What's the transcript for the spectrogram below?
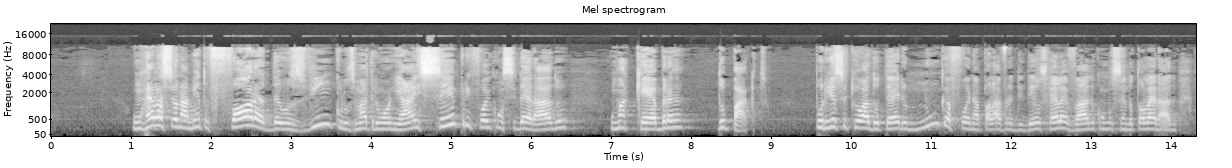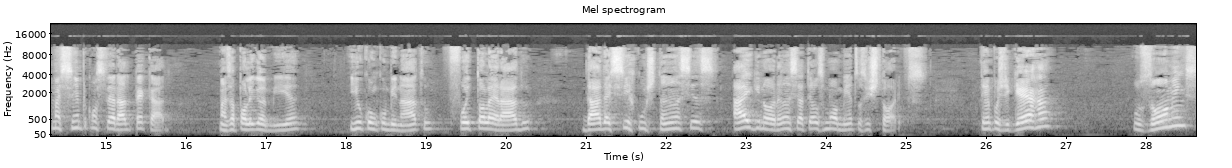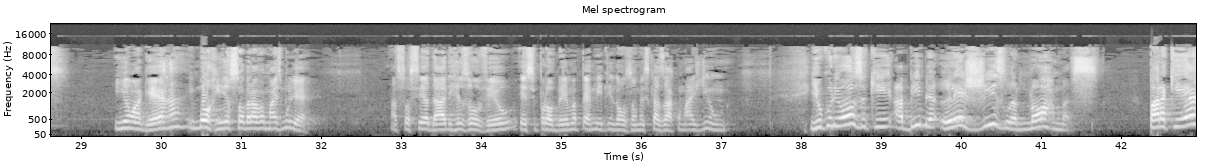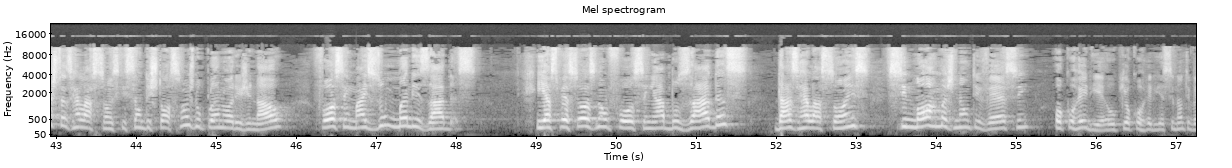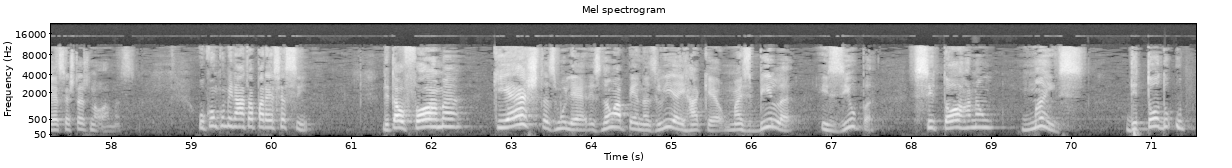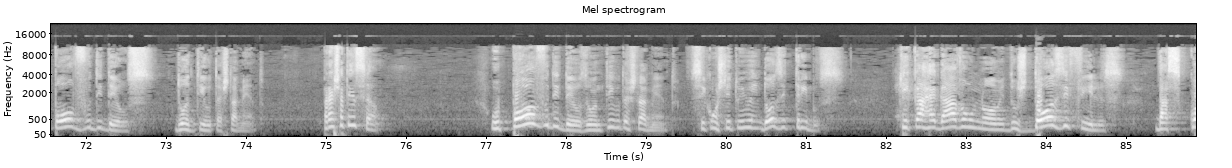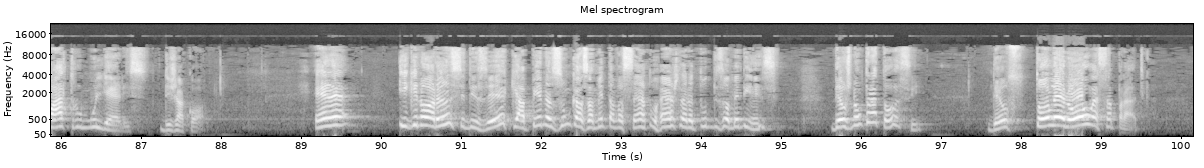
Um relacionamento fora dos vínculos matrimoniais sempre foi considerado uma quebra do pacto. Por isso que o adultério nunca foi, na palavra de Deus, relevado como sendo tolerado, mas sempre considerado pecado. Mas a poligamia e o concubinato foi tolerado, dadas as circunstâncias a ignorância até os momentos históricos. Tempos de guerra, os homens iam à guerra e morria, sobrava mais mulher. A sociedade resolveu esse problema, permitindo aos homens casar com mais de uma. E o curioso é que a Bíblia legisla normas para que estas relações, que são distorções do plano original, fossem mais humanizadas. E as pessoas não fossem abusadas das relações se normas não tivessem, ocorreria. O que ocorreria se não tivesse estas normas? O concubinato aparece assim, de tal forma que estas mulheres, não apenas Lia e Raquel, mas Bila e Zilpa, se tornam mães de todo o povo de Deus do Antigo Testamento. Preste atenção. O povo de Deus do Antigo Testamento se constituiu em doze tribos que carregavam o nome dos doze filhos das quatro mulheres de Jacó. É ignorância dizer que apenas um casamento estava certo, o resto era tudo desobediência. Deus não tratou assim. Deus tolerou essa prática.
